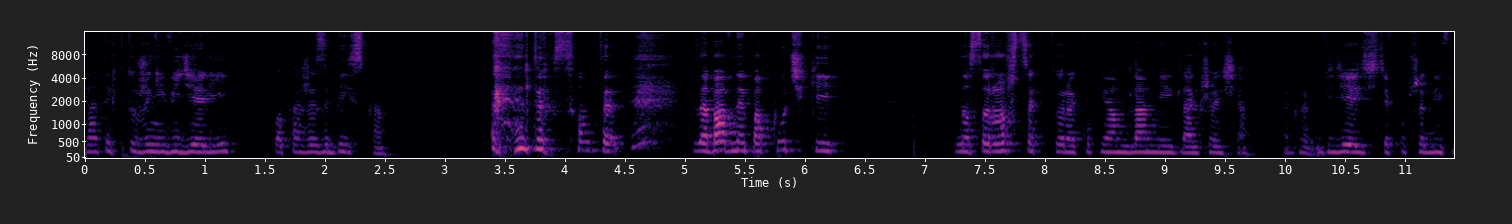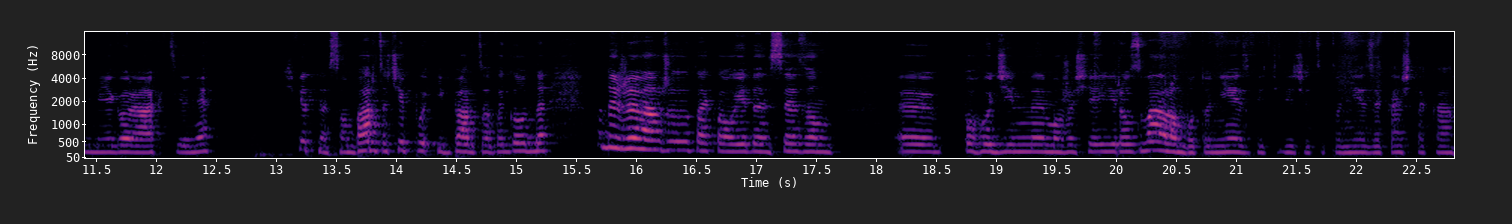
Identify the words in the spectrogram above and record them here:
Dla tych, którzy nie widzieli, pokażę z bliska. to są te zabawne papuczki nosorożce, które kupiłam dla mnie i dla Grzesia. Także widzieliście w poprzednim filmie jego reakcję, nie? Świetne są, bardzo ciepłe i bardzo wygodne. Podejrzewam, że to tak o jeden sezon y, pochodzimy, może się i rozwalą, bo to nie jest, wiecie, wiecie co, to nie jest jakaś taka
